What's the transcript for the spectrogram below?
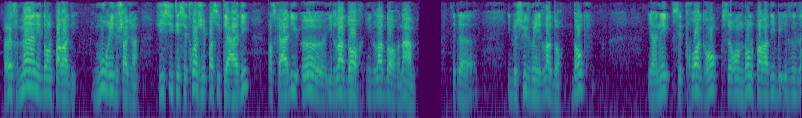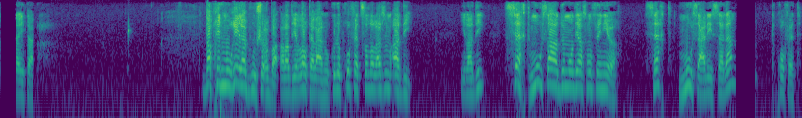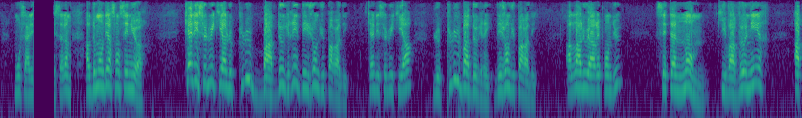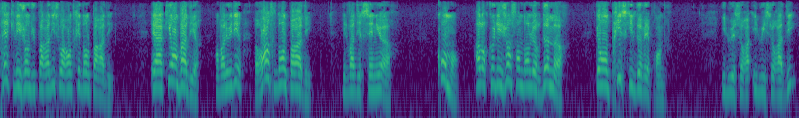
Uthman est dans le paradis. Mourir de chagrin. J'ai cité ces trois, j'ai pas cité Ali, parce qu'Ali, eux, ils l'adorent, ils l'adorent, ils le suivent, mais ils l'adorent. Donc, yani, ces trois grands seront dans le paradis, D'après le Mourir ibn Shu'ba, que le prophète sallallahu alayhi wa sallam a dit, il a dit, certes, Moussa a demandé à son Seigneur, certes, Moussa alayhi salam, prophète, Moussa a demandé à son Seigneur, quel est celui qui a le plus bas degré des gens du paradis? Quel est celui qui a le plus bas degré des gens du paradis? Allah lui a répondu, c'est un homme qui va venir après que les gens du paradis soient rentrés dans le paradis. Et à qui on va dire? On va lui dire, rentre dans le paradis. Il va dire, Seigneur, comment Alors que les gens sont dans leur demeure et ont pris ce qu'ils devaient prendre? Il lui sera, il lui sera dit,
